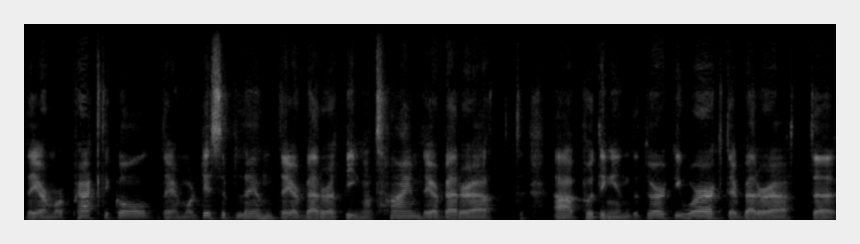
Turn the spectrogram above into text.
They are more practical, they are more disciplined, they are better at being on time, they are better at uh, putting in the dirty work. They're better at uh,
